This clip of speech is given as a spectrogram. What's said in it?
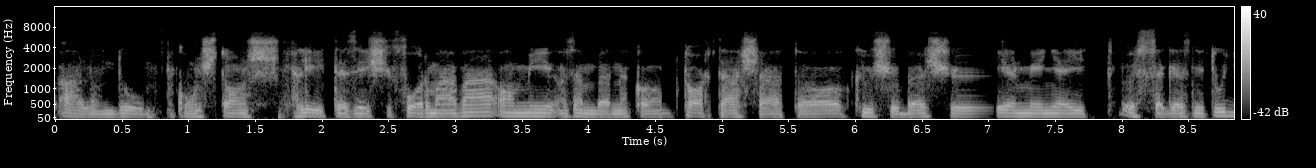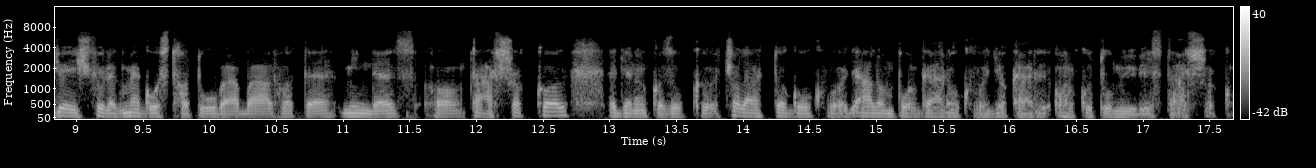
állandó, konstans létezési formává, ami az embernek a tartását, a külső-belső élményeit összegezni tudja, és főleg megoszthatóvá válhat-e mindez a társakkal, legyenek azok családtagok, vagy állampolgárok, vagy akár alkotóművésztársak.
